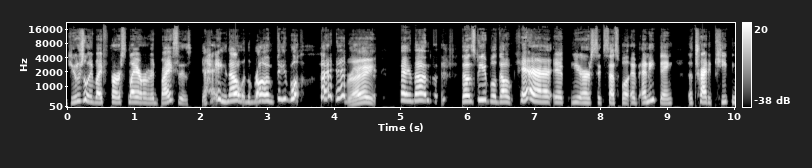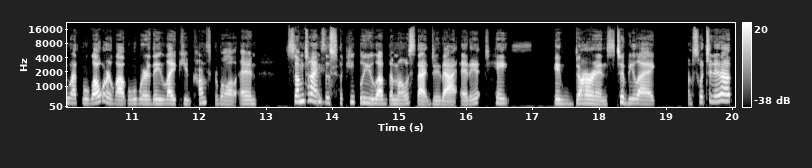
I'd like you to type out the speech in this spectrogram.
usually my first layer of advice is you're hanging out with the wrong people Right. Hey, those, those people don't care if you're successful. If anything, they'll try to keep you at the lower level where they like you comfortable. And sometimes it's the people you love the most that do that. And it takes endurance to be like, I'm switching it up.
